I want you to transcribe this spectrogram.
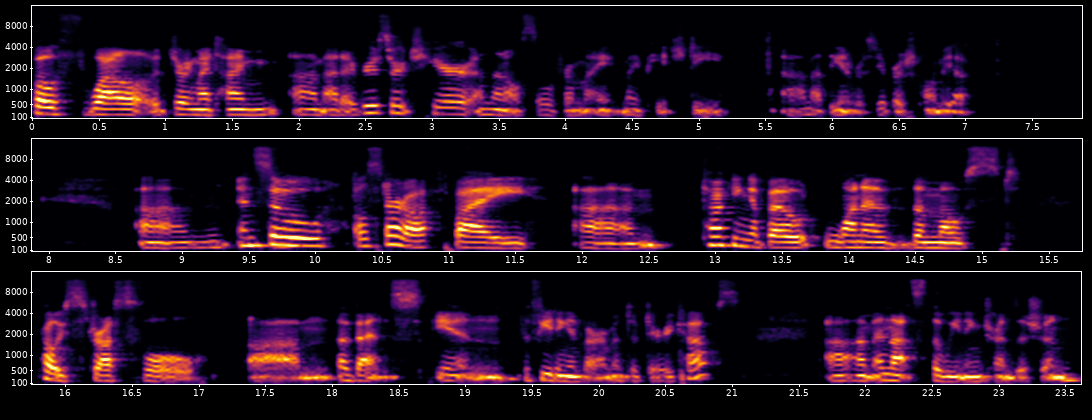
both while during my time um, at Ag Research here, and then also from my, my PhD um, at the University of British Columbia. Um, and so I'll start off by talking about one of the most probably stressful events in the feeding environment of dairy calves um, and that's the weaning transition.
